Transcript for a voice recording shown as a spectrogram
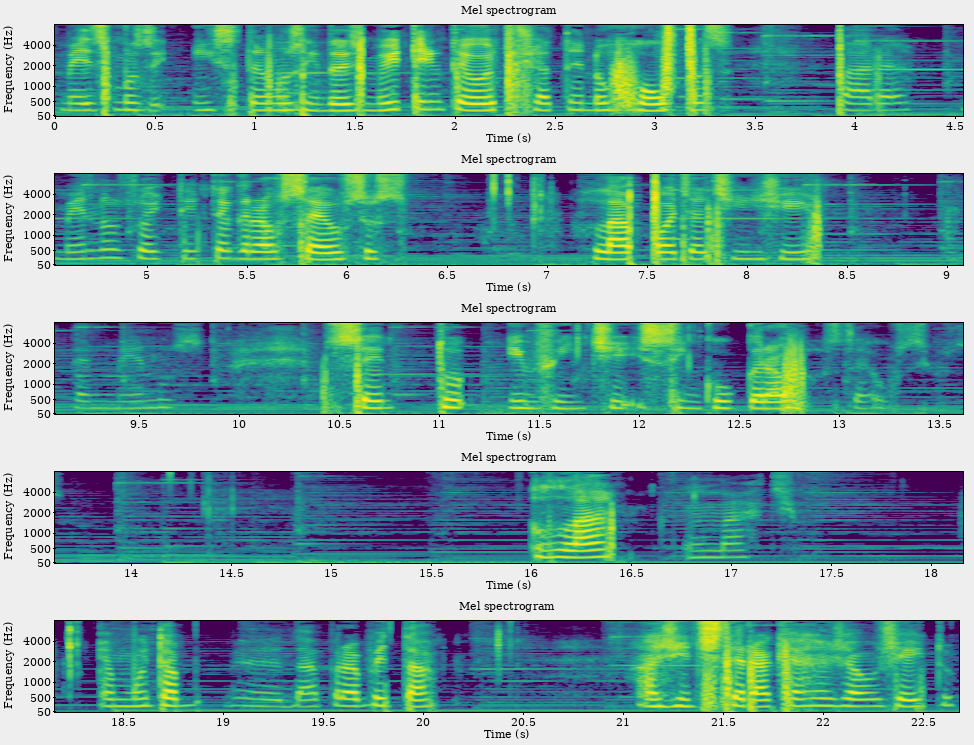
Mesmo estamos em 2038 já tendo roupas para menos 80 graus Celsius. Lá pode atingir menos 125 graus Celsius. Lá em Marte é muito é, dá para habitar. A gente terá que arranjar um jeito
